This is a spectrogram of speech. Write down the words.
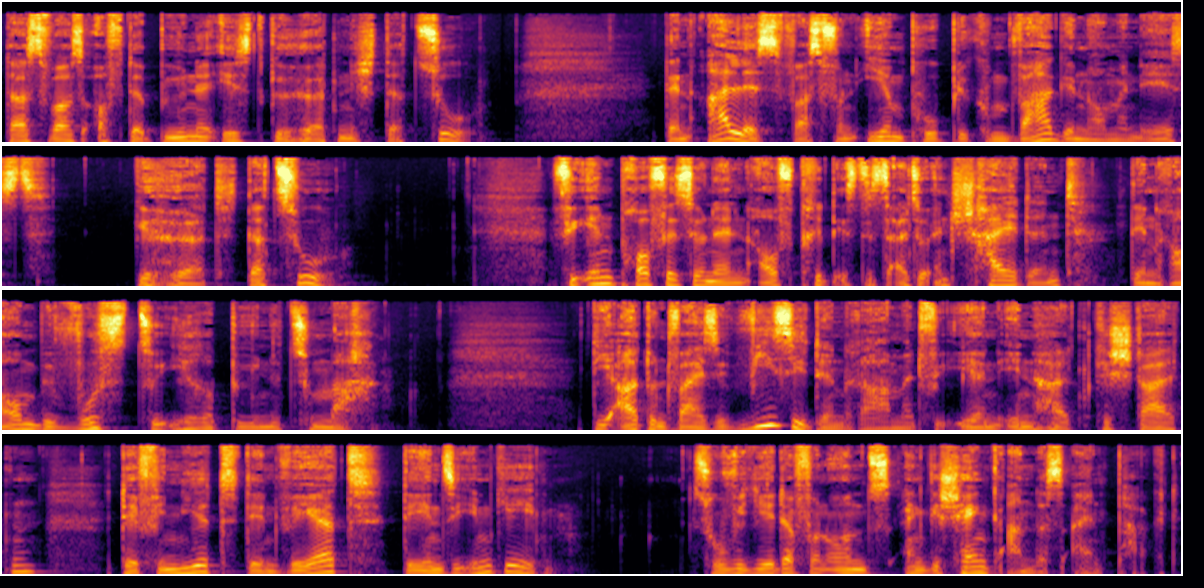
das, was auf der Bühne ist, gehört nicht dazu. Denn alles, was von Ihrem Publikum wahrgenommen ist, gehört dazu. Für Ihren professionellen Auftritt ist es also entscheidend, den Raum bewusst zu Ihrer Bühne zu machen. Die Art und Weise, wie Sie den Rahmen für Ihren Inhalt gestalten, definiert den Wert, den Sie ihm geben. So wie jeder von uns ein Geschenk anders einpackt.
